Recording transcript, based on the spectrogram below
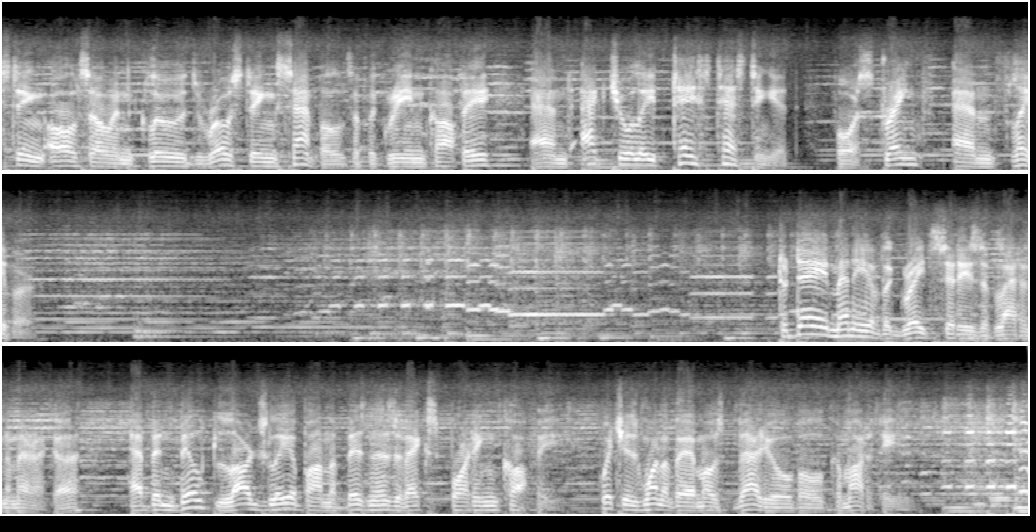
Testing also includes roasting samples of the green coffee and actually taste testing it for strength and flavor. Today, many of the great cities of Latin America have been built largely upon the business of exporting coffee, which is one of their most valuable commodities.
